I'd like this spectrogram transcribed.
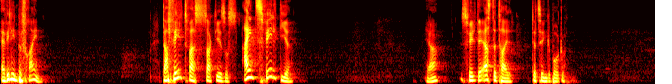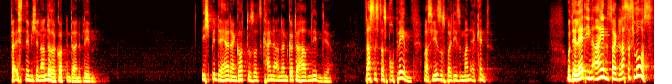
Er will ihn befreien. Da fehlt was, sagt Jesus. Eins fehlt dir. Ja, es fehlt der erste Teil der zehn Gebote. Da ist nämlich ein anderer Gott in deinem Leben. Ich bin der Herr, dein Gott, du sollst keine anderen Götter haben neben dir. Das ist das Problem, was Jesus bei diesem Mann erkennt. Und er lädt ihn ein und sagt, lass es los.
